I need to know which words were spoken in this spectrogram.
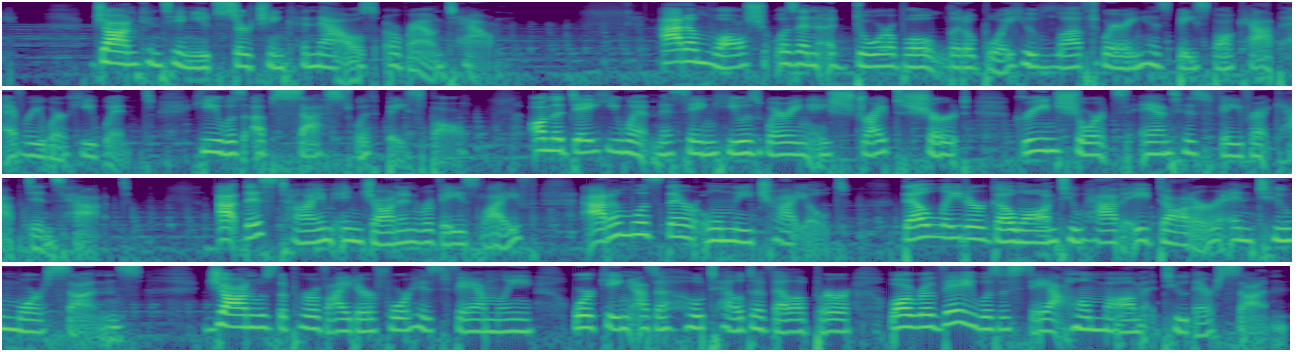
John continued searching canals around town. Adam Walsh was an adorable little boy who loved wearing his baseball cap everywhere he went. He was obsessed with baseball. On the day he went missing, he was wearing a striped shirt, green shorts, and his favorite captain's hat. At this time in John and Reve's life, Adam was their only child. They'll later go on to have a daughter and two more sons. John was the provider for his family, working as a hotel developer, while Reve was a stay at home mom to their son.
